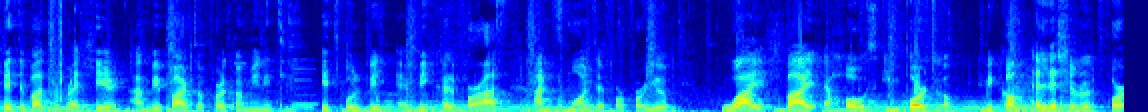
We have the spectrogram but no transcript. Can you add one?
Click the button right here and be part of our community. It will be a big help for us and small effort for you. Why buy a house in Portugal? become eligible for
